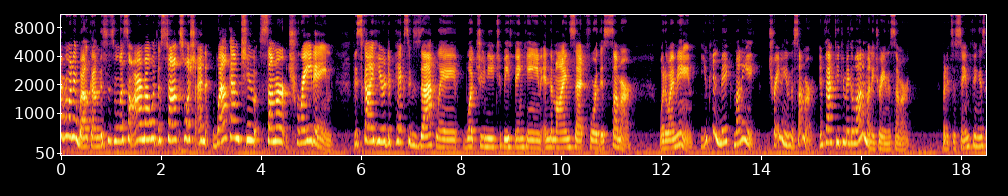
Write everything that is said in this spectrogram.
everyone, and welcome. This is Melissa Armo with the Stock Swoosh, and welcome to summer trading. This guy here depicts exactly what you need to be thinking in the mindset for this summer. What do I mean? You can make money trading in the summer. In fact, you can make a lot of money trading this summer, but it's the same thing as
